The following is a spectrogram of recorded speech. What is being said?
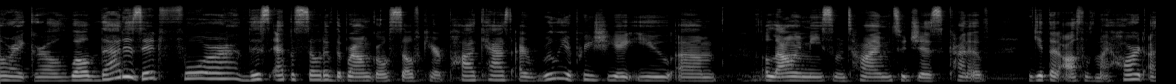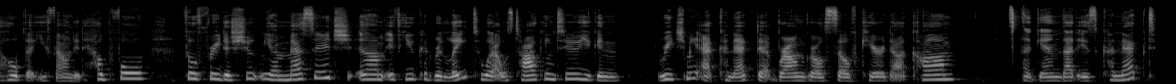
All right, girl. Well, that is it for this episode of the Brown Girl Self Care Podcast. I really appreciate you um, allowing me some time to just kind of get that off of my heart. I hope that you found it helpful. Feel free to shoot me a message um, if you could relate to what I was talking to. You can reach me at connect at browngirlselfcare.com. Again, that is connect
